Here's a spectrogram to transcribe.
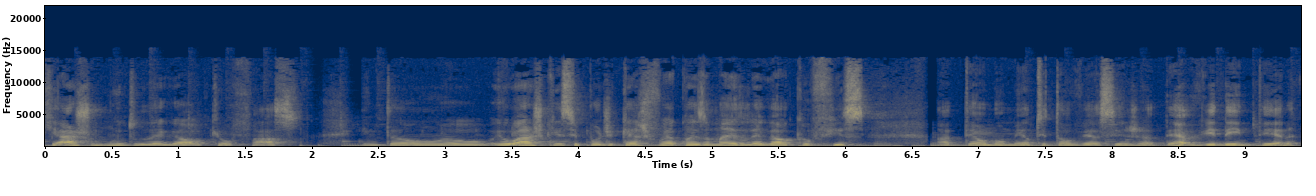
que acho muito legal o que eu faço. Então eu, eu acho que esse podcast foi a coisa mais legal que eu fiz até o momento e talvez seja até a vida inteira.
